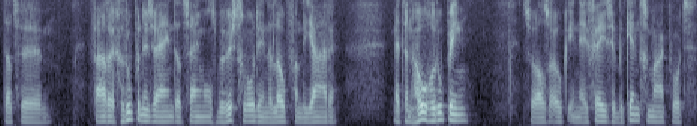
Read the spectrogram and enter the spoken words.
Dat we, Vader, geroepenen zijn, dat zijn we ons bewust geworden in de loop van de jaren. Met een hoge roeping, zoals ook in Efeze bekendgemaakt wordt.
